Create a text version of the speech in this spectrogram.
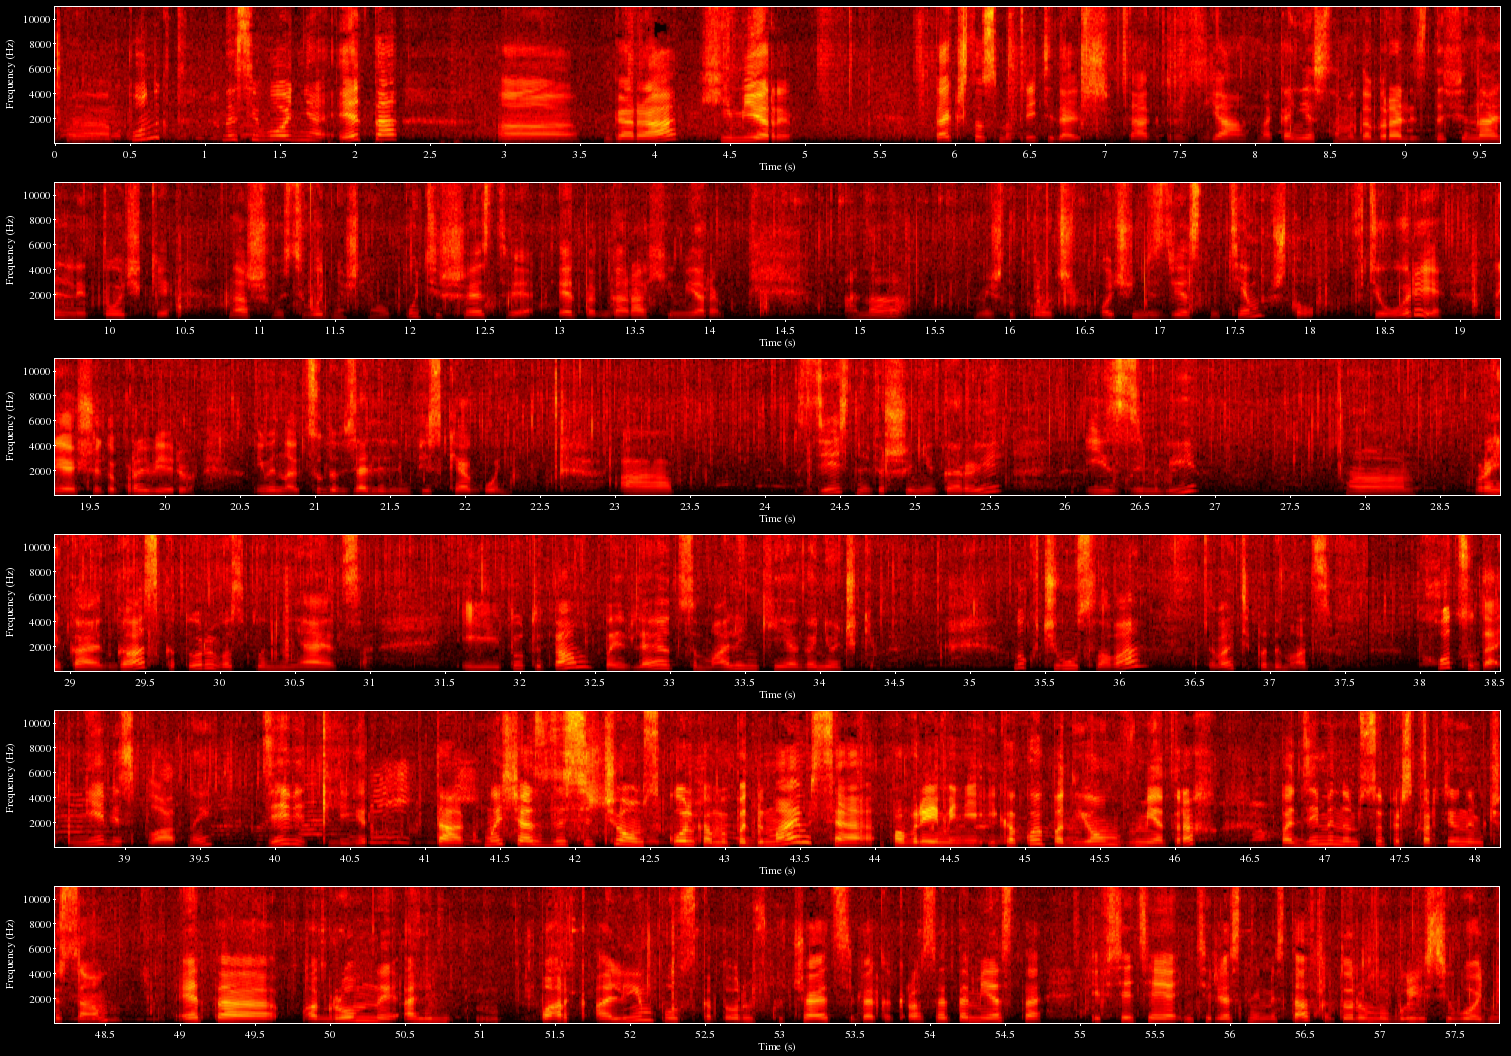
э, пункт на сегодня это э, гора Химеры. Так что смотрите дальше. Так, друзья, наконец-то мы добрались до финальной точки нашего сегодняшнего путешествия. Это гора Химеры. Она между прочим, очень известны тем, что в теории, но я еще это проверю, именно отсюда взяли Олимпийский огонь. А здесь, на вершине горы, из земли а, проникает газ, который воспламеняется. И тут и там появляются маленькие огонечки. Ну, к чему слова? Давайте подниматься. Вход сюда не бесплатный, 9 лир. Так, мы сейчас засечем, сколько мы поднимаемся по времени и какой подъем в метрах по Диминым суперспортивным часам. Это огромный Олимп... парк Олимпус, который включает в себя как раз это место и все те интересные места, в которых мы были сегодня.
